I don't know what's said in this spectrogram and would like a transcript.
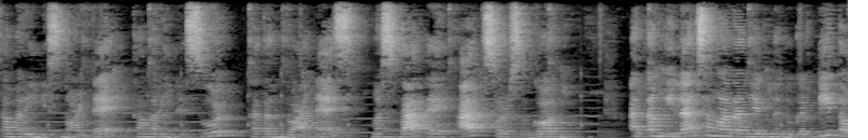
Camarines Norte, Camarines Sur, Catanduanes, Masbate at Sorsogon. At ang ilan sa mga tanyag na lugar dito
